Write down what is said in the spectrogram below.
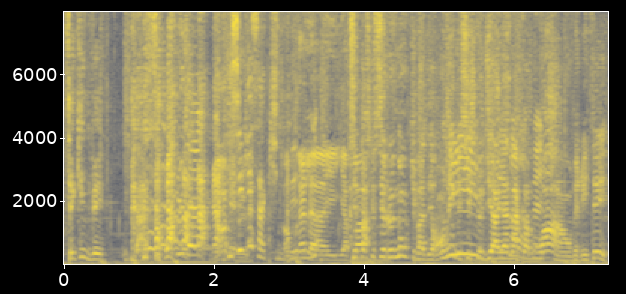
C'est Kinve. Bah, c'est c'est qui ça C'est parce que c'est le nom qui va déranger, mais si je te dis Ayana ça, en. Kamura, en vérité.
